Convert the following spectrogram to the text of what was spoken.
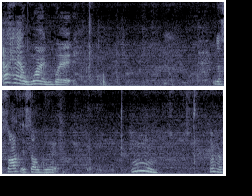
I, had one but the sauce is so good. Mmm. They are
